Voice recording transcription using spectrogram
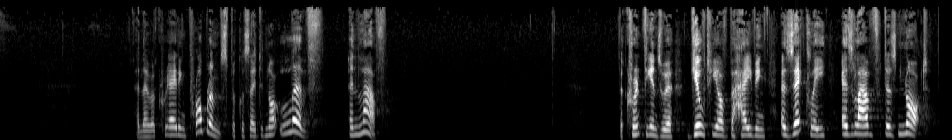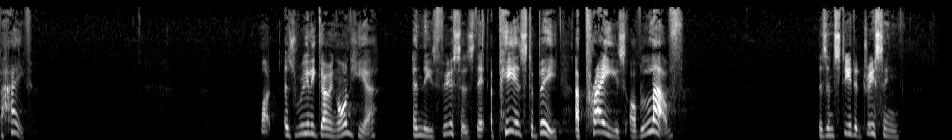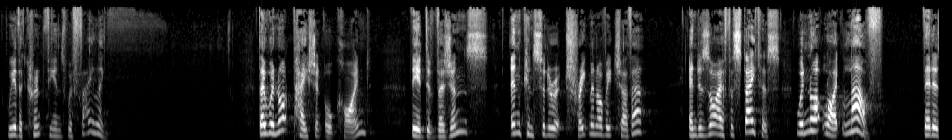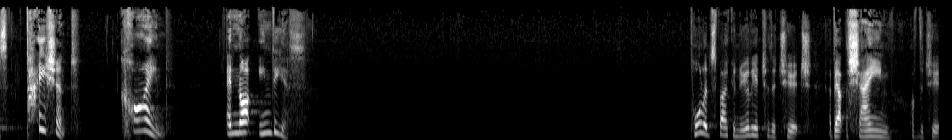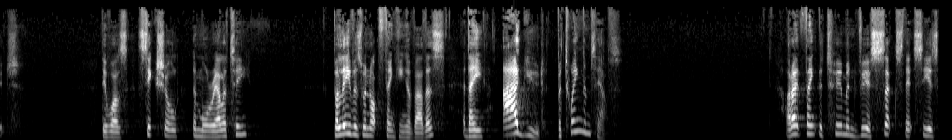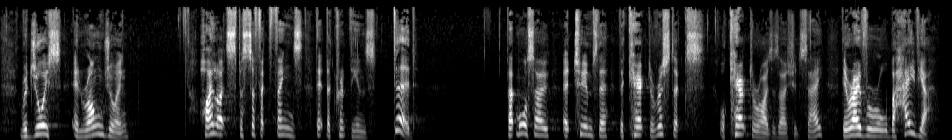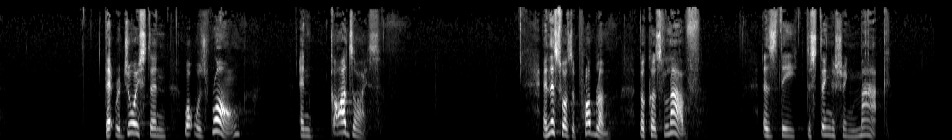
And they were creating problems because they did not live in love. The Corinthians were guilty of behaving exactly as love does not behave. What is really going on here in these verses that appears to be a praise of love is instead addressing where the Corinthians were failing. They were not patient or kind. Their divisions, inconsiderate treatment of each other, and desire for status were not like love that is patient, kind, and not envious. Paul had spoken earlier to the church about the shame of the church. There was sexual immorality. Believers were not thinking of others, and they argued between themselves. I don't think the term in verse 6 that says rejoice in wrongdoing highlights specific things that the Corinthians did, but more so it terms the, the characteristics, or characterizes, I should say, their overall behavior that rejoiced in what was wrong in God's eyes. And this was a problem because love is the distinguishing mark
